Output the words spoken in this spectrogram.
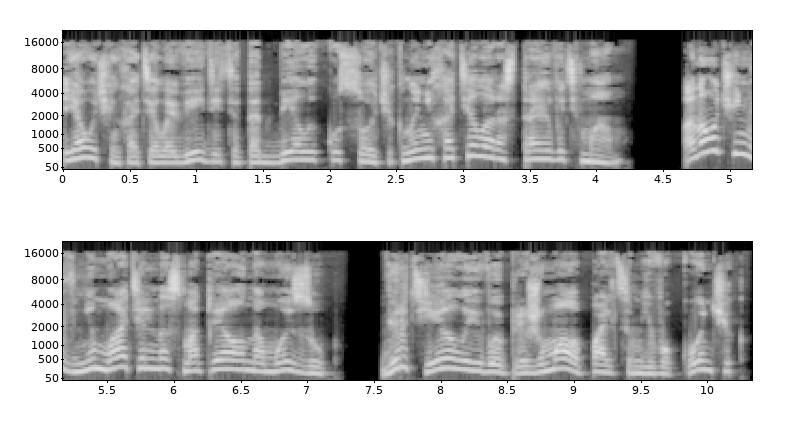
Я очень хотела видеть этот белый кусочек, но не хотела расстраивать маму. Она очень внимательно смотрела на мой зуб, вертела его и прижимала пальцем его кончик.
